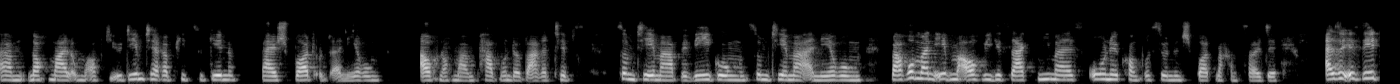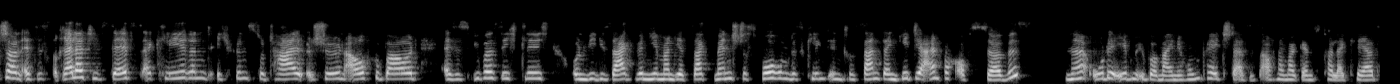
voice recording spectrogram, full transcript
ähm, nochmal, um auf die Ödemtherapie zu gehen, bei Sport und Ernährung auch nochmal ein paar wunderbare Tipps zum Thema Bewegung, zum Thema Ernährung, warum man eben auch, wie gesagt, niemals ohne Kompression den Sport machen sollte. Also ihr seht schon, es ist relativ selbsterklärend. Ich finde es total schön aufgebaut. Es ist übersichtlich. Und wie gesagt, wenn jemand jetzt sagt, Mensch, das Forum, das klingt interessant, dann geht ihr einfach auf Service ne? oder eben über meine Homepage. Da ist es auch nochmal ganz toll erklärt.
